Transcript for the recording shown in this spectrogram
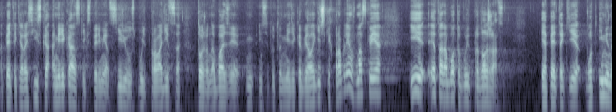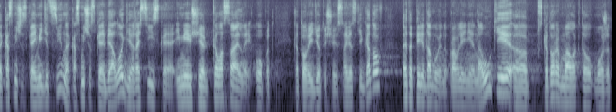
опять-таки, российско-американский эксперимент «Сириус» будет проводиться тоже на базе Института медико-биологических проблем в Москве. И эта работа будет продолжаться. И опять-таки, вот именно космическая медицина, космическая биология российская, имеющая колоссальный опыт который идет еще из советских годов, это передовое направление науки, э, с которым мало кто может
